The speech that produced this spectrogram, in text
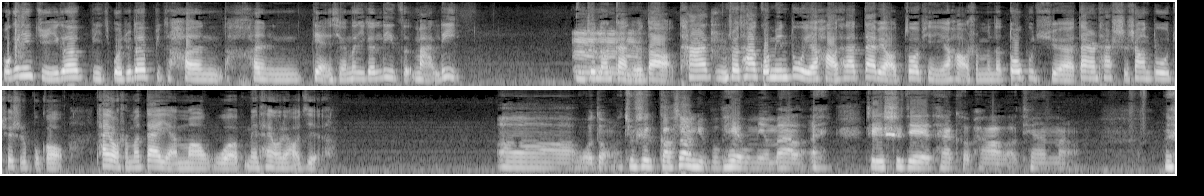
我给你举一个比，我觉得比很很典型的一个例子，玛丽，你就能感觉到她，你说她国民度也好，她的代表作品也好，什么的都不缺，但是她时尚度确实不够。她有什么代言吗？我没太有了解。啊，我懂了，就是搞笑女不配，我明白了。哎，这个世界也太可怕了，天呐，哎，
